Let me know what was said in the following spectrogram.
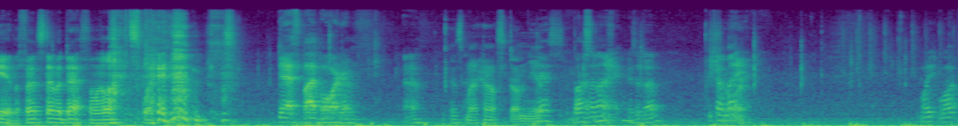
Here, the first ever death on a Let's Play. Death by boredom. No? Is my house done yet? Yes, I don't know. Is it done? You tell me. Sure. Wait, what?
